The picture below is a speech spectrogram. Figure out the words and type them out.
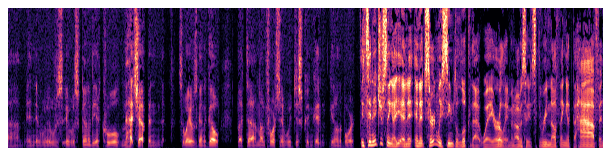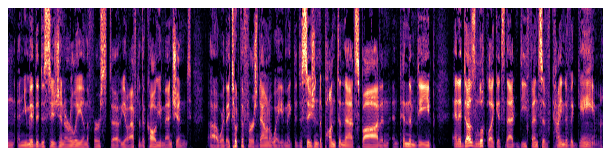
um, and it, it, was it was going to be a cool matchup, and it's the way it was going to go. But um, unfortunately, we just couldn't get get on the board. It's an interesting idea, and it, and it certainly seemed to look that way early. I mean, obviously, it's three nothing at the half, and, and you made the decision early in the first, uh, you know, after the call you mentioned, uh, where they took the first down away. You make the decision to punt in that spot and and pin them deep, and it does look like it's that defensive kind of a game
